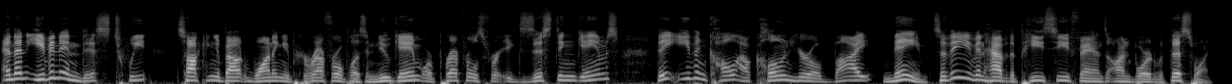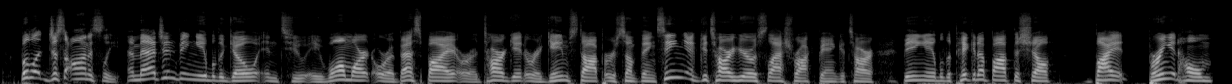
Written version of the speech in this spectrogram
And then even in this tweet talking about wanting a peripheral plus a new game or peripherals for existing games. They even call out Clone Hero by name. So they even have the PC fans on board with this one. But just honestly, imagine being able to go into a Walmart or a Best Buy or a Target or a GameStop or something, seeing a Guitar Hero slash Rock Band guitar, being able to pick it up off the shelf, buy it, bring it home,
